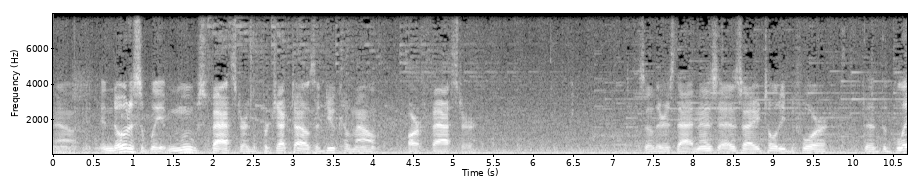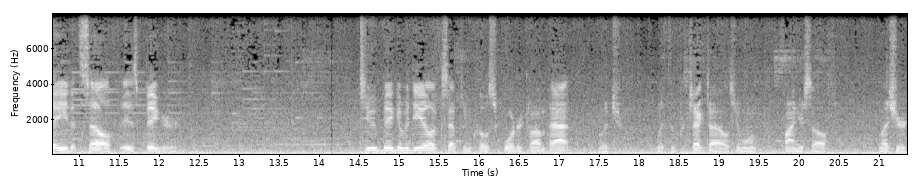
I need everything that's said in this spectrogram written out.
Now, and noticeably, it moves faster. The projectiles that do come out are faster. So there's that. And as, as I told you before, the, the blade itself is bigger. Too big of a deal, except in close quarter combat, which with the projectiles you won't find yourself unless you're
